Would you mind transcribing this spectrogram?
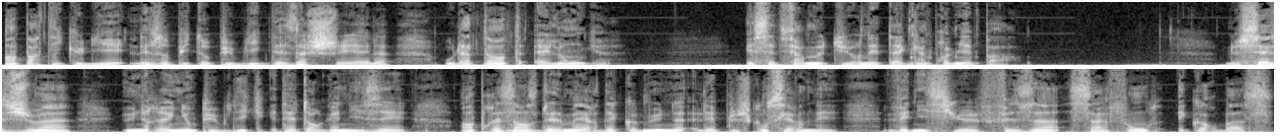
en particulier les hôpitaux publics des HCL où l'attente est longue. Et cette fermeture n'était qu'un premier pas. Le 16 juin, une réunion publique était organisée en présence des maires des communes les plus concernées, Vénissieux, Fézin, Saint-Fond et Corbas,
